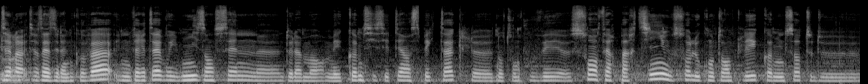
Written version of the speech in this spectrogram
Teresa Zelenkova. une véritable mise en scène de la mort, mais comme si c'était un spectacle dont on pouvait soit en faire partie, ou soit le contempler comme une sorte de,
